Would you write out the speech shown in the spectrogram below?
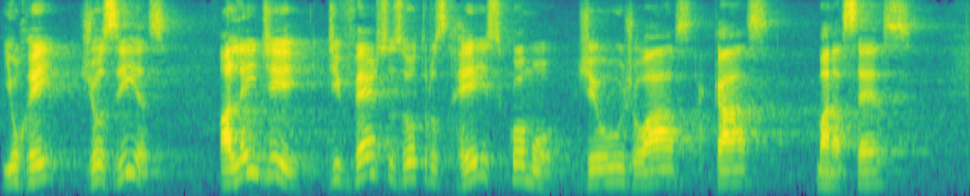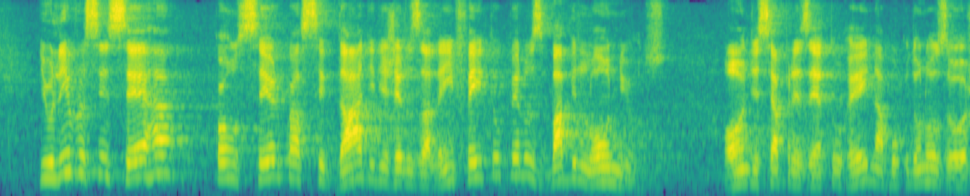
e o rei Josias, além de diversos outros reis como Jeú, Joás, Acás, Manassés. E o livro se encerra com o cerco à cidade de Jerusalém feito pelos babilônios, onde se apresenta o rei Nabucodonosor.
